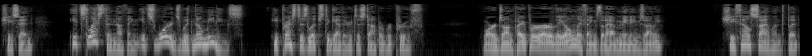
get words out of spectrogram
she said. It's less than nothing. It's words with no meanings. He pressed his lips together to stop a reproof. Words on paper are the only things that have meanings, Emmy. She fell silent, but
